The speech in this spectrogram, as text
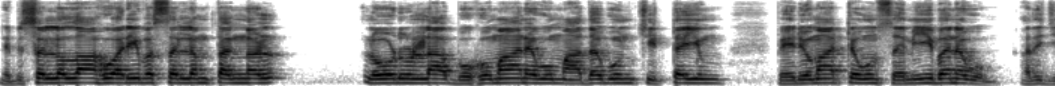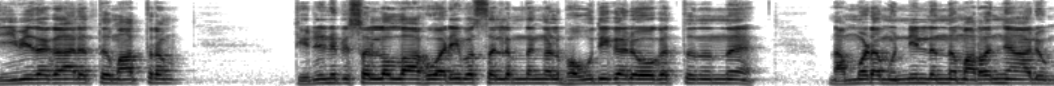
നബിസല്ലാഹു അലൈ വസ്ല്ലം തങ്ങളോടുള്ള ബഹുമാനവും അതവും ചിട്ടയും പെരുമാറ്റവും സമീപനവും അത് ജീവിതകാലത്ത് മാത്രം തിരുനബി സല്ലാഹു അലൈ വസ്ല്ലം നിങ്ങൾ ഭൗതിക ലോകത്ത് നിന്ന് നമ്മുടെ മുന്നിൽ നിന്ന് മറഞ്ഞാലും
